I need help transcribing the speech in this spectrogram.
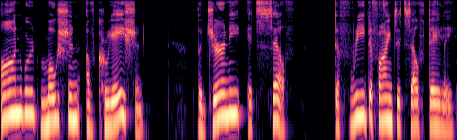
onward motion of creation. The journey itself def- redefines itself daily,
